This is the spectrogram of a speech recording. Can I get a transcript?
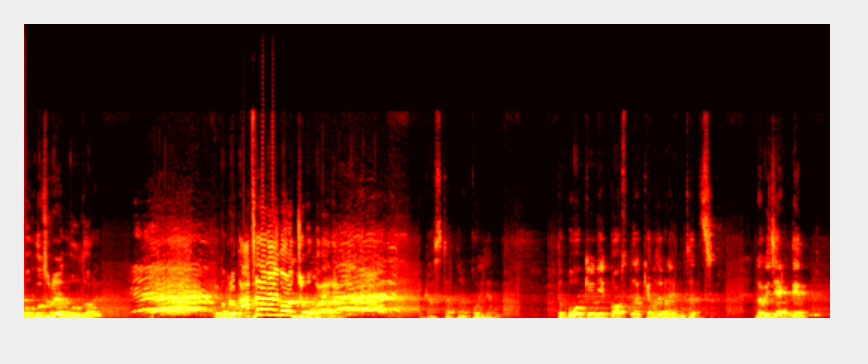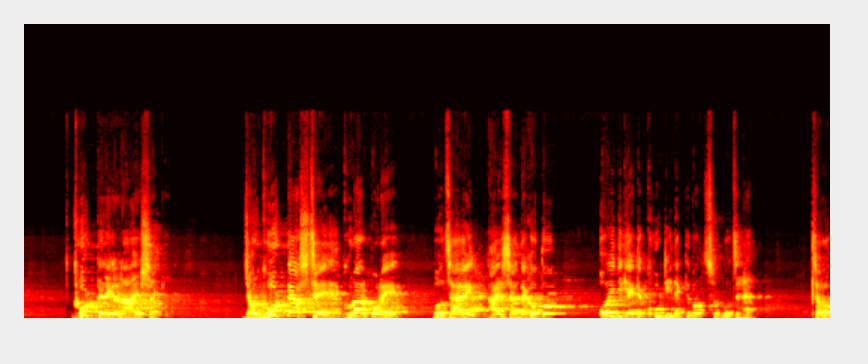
ও হুজুরের ভুল ধরে। এরকম লোক আছে না নাই বরং যুবক ভাইয়ারা? এই কাজটা আপনারা কইলেন তো বউকে নিয়ে কক্সবাজার কেন যাবেন আমি বুঝাচ্ছি। নবীজি একদিন ঘুরতে গেলেন আয়েশাকে। যখন ঘুরতে আসছে, ঘোরার পরে বলছে আয়েশা, দেখো তো, ওইদিকে একটা খুঁটি দেখতে পাচ্ছ? বলছে হ্যাঁ চলো।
